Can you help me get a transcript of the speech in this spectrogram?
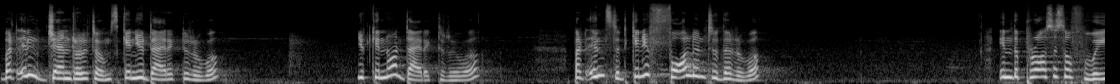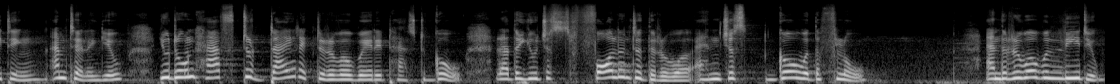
But in general terms, can you direct a river? You cannot direct a river. But instead, can you fall into the river? In the process of waiting, I'm telling you, you don't have to direct a river where it has to go. Rather, you just fall into the river and just go with the flow. And the river will lead you.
